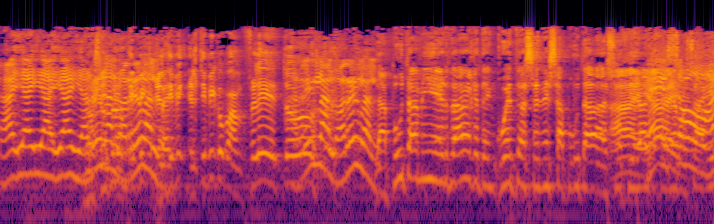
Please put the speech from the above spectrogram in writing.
Ay, ay, ay, ay, arréglalo, Nosotros, el típico- arréglalo. El, típico, el típico panfleto. Arréglalo, arréglalo. La puta mierda que te encuentras en esa puta sociedad Ay, que Eso, aquí.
